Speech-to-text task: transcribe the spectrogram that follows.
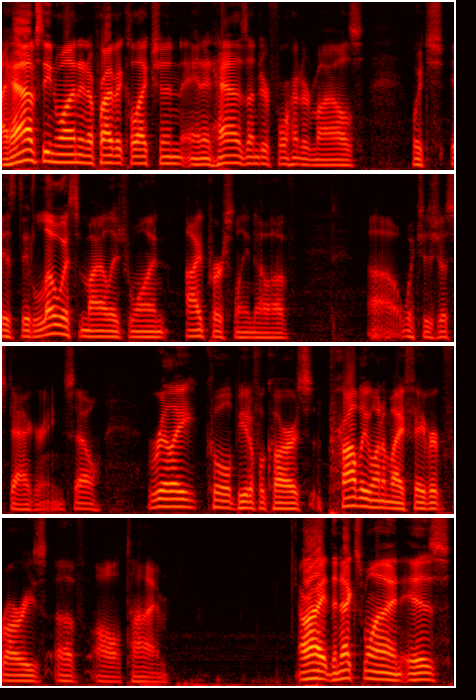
I have seen one in a private collection, and it has under 400 miles, which is the lowest mileage one I personally know of, uh, which is just staggering. So, Really cool, beautiful cars. Probably one of my favorite Ferraris of all time. All right, the next one is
